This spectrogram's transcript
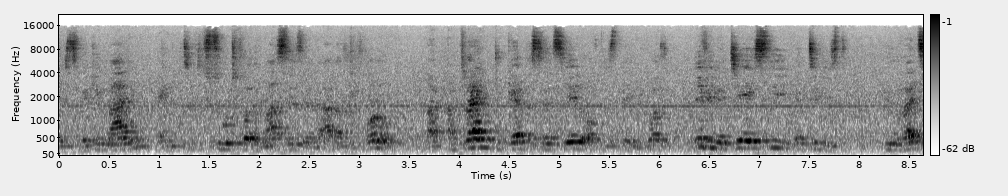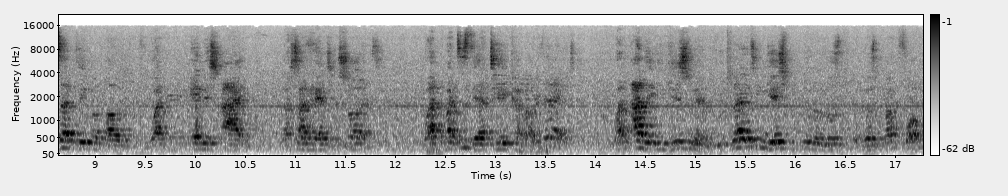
making money and it's suit for the masses and others to follow. But I'm trying to get the sincerity of this thing because even a TAC activist, you write something about what NHI, National Health Insurance, what, what is their take about that? What are the engagement? We try to engage people on those, those platforms,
